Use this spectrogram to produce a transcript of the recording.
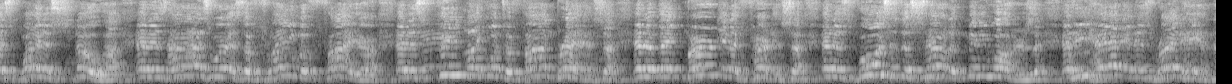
as white as snow, uh, and his eyes were as a flame of fire, and his feet like unto fine brass, uh, and if they burned in a furnace, and his voice is the sound of many waters, and he had in his right hand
